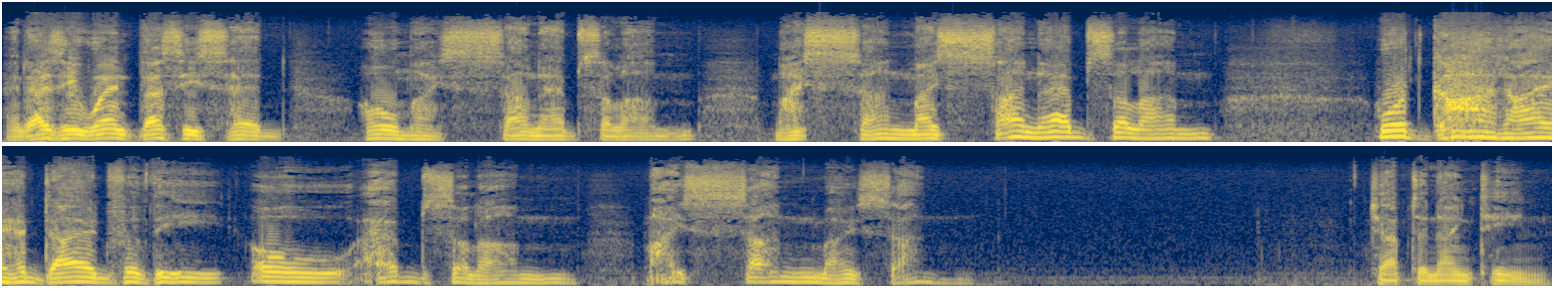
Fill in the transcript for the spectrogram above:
And as he went, thus he said, O my son Absalom, my son, my son Absalom, would God I had died for thee, O Absalom, my son, my son. Chapter 19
